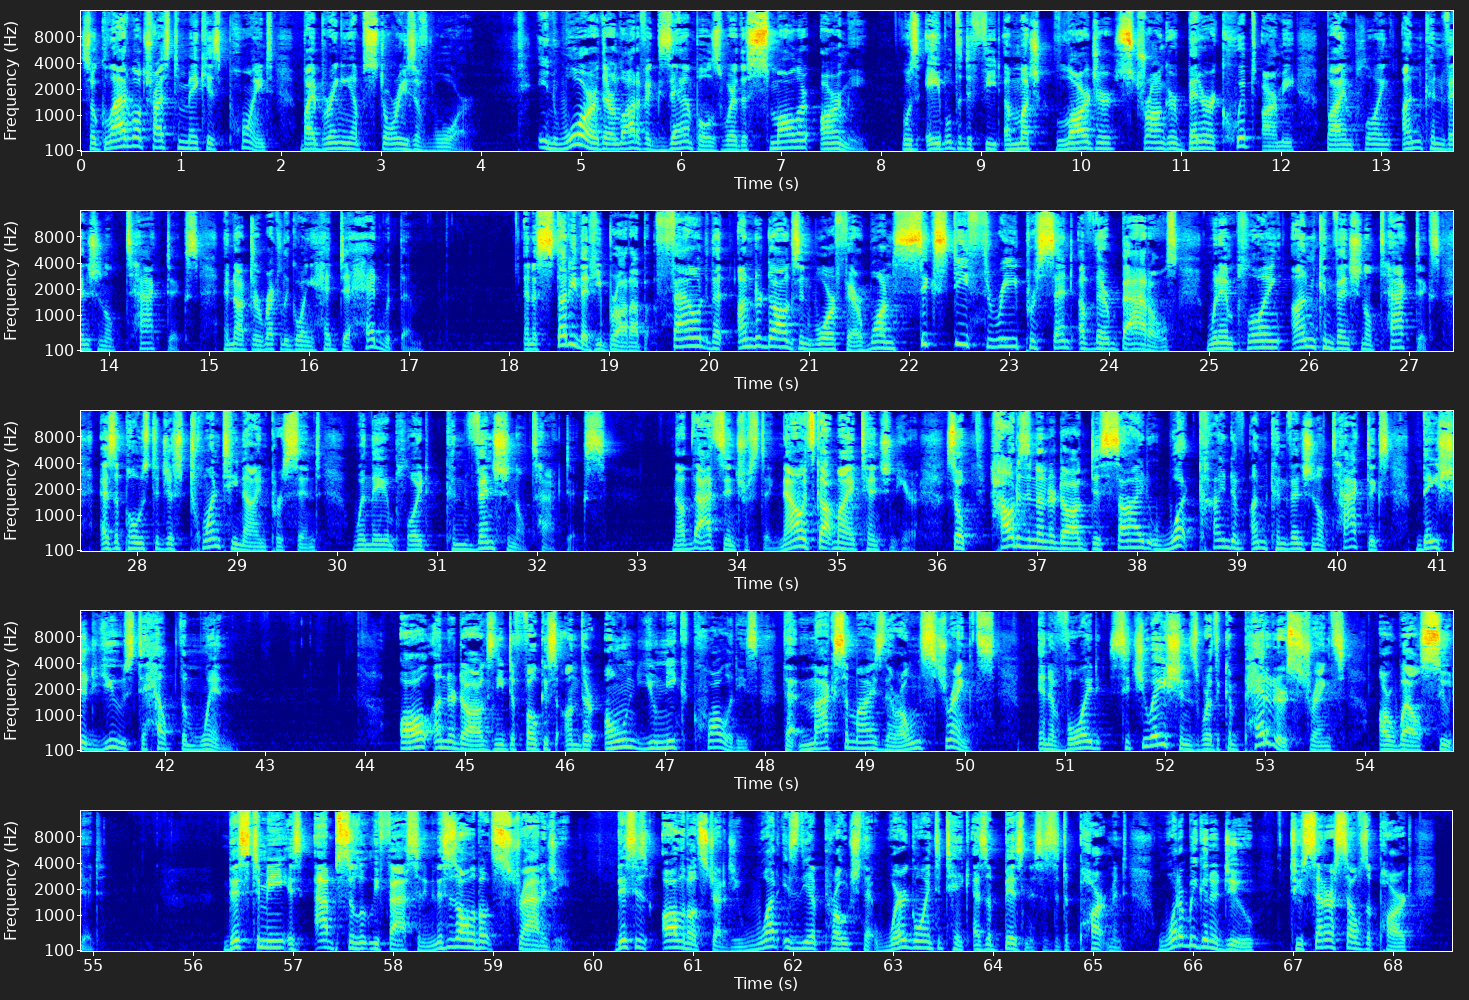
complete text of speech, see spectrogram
So Gladwell tries to make his point by bringing up stories of war. In war, there are a lot of examples where the smaller army was able to defeat a much larger, stronger, better equipped army by employing unconventional tactics and not directly going head to head with them. And a study that he brought up found that underdogs in warfare won 63% of their battles when employing unconventional tactics, as opposed to just 29% when they employed conventional tactics. Now that's interesting. Now it's got my attention here. So, how does an underdog decide what kind of unconventional tactics they should use to help them win? All underdogs need to focus on their own unique qualities that maximize their own strengths and avoid situations where the competitor's strengths are well suited. This to me is absolutely fascinating. This is all about strategy. This is all about strategy. What is the approach that we're going to take as a business, as a department? What are we going to do to set ourselves apart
